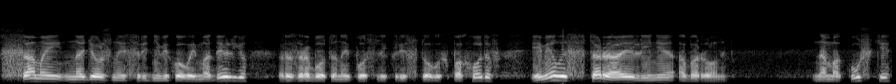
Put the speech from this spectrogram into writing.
с самой надежной средневековой моделью, разработанной после крестовых походов, имелась вторая линия обороны. На макушке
